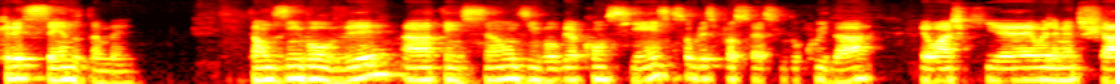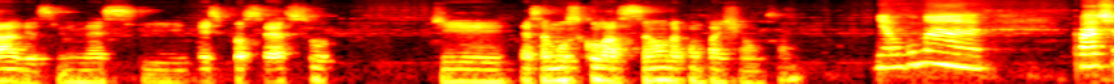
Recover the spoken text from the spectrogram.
crescendo também. Então, desenvolver a atenção, desenvolver a consciência sobre esse processo do cuidar, eu acho que é o elemento chave assim nesse nesse processo de essa musculação da compaixão. Sabe? E alguma eu acho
